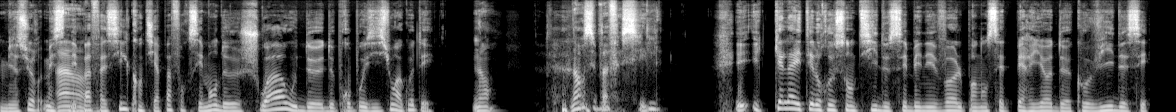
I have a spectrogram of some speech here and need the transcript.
Bien sûr, mais ce ah. n'est pas facile quand il n'y a pas forcément de choix ou de, de propositions à côté. Non, non, c'est pas facile. Et, et, quel a été le ressenti de ces bénévoles pendant cette période Covid, ces,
